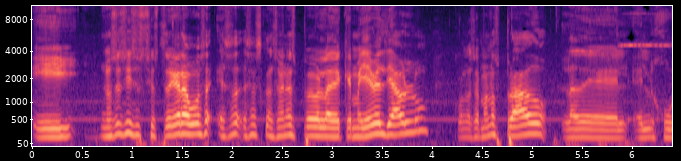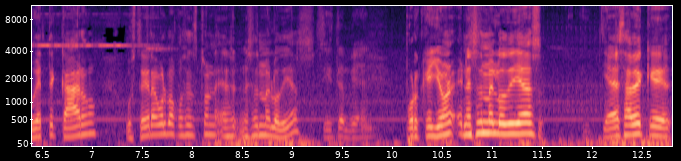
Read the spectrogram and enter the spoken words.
Y no sé si, si usted grabó esa- esas, esas canciones, pero la de Que me lleve el diablo con los hermanos Prado, la del el juguete caro, ¿usted grabó el bajo sexto en, en esas melodías? Sí, también. Porque yo en esas melodías, ya sabe que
